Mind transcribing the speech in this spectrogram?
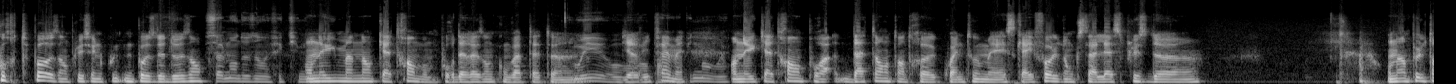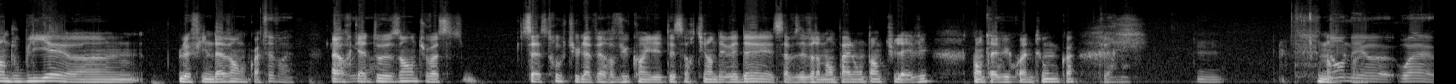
courte pause en plus, une, une pause de deux ans. Seulement deux ans, effectivement. On a eu maintenant quatre ans, bon, pour des raisons qu'on va peut-être euh, oui, dire vite fait, mais ouais. on a eu 4 ans pour, d'attente entre Quantum et Skyfall, donc ça laisse plus de. On a un peu le temps d'oublier euh, le film d'avant, quoi. C'est vrai. Alors oui, qu'à là. deux ans, tu vois, ça se trouve, tu l'avais revu quand il était sorti en DVD et ça faisait vraiment pas longtemps que tu l'avais vu quand t'as vu Clairement. Quantum, quoi. clairement. Hmm. Non, mais ouais. euh, ouais,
